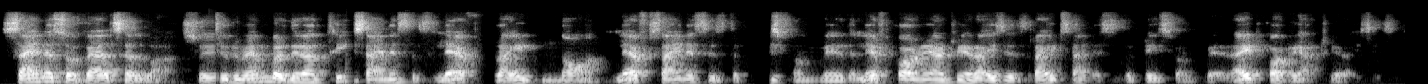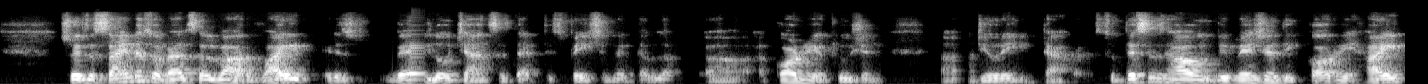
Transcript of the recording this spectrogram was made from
Sinus of Valsalva. So if you remember, there are three sinuses, left, right, non. Left sinus is the place from where the left coronary artery arises. Right sinus is the place from where right coronary artery arises. So if the sinus of Valsalva are wide, it is very low chances that this patient will develop uh, a coronary occlusion uh, during TAVR. So this is how we measure the coronary height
